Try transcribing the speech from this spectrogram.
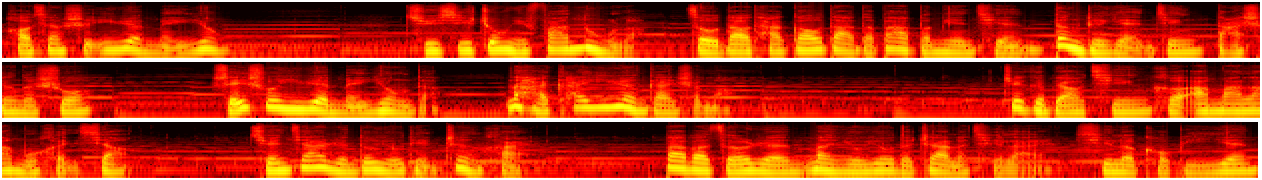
好像是医院没用，屈西终于发怒了，走到他高大的爸爸面前，瞪着眼睛，大声地说：“谁说医院没用的？那还开医院干什么？”这个表情和阿妈拉姆很像，全家人都有点震撼。爸爸责人慢悠悠地站了起来，吸了口鼻烟，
